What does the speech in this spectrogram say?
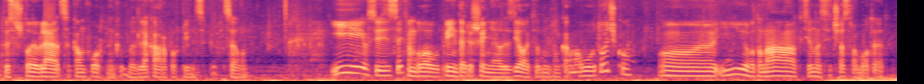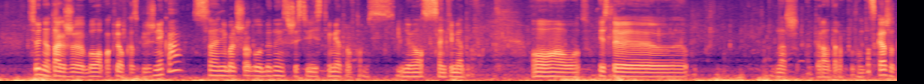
То есть, что является комфортной как бы, для карпа, в принципе, в целом. И в связи с этим было принято решение сделать одну там, кормовую точку. Э, и вот она активно сейчас работает. Сегодня также была поклевка с ближняка с небольшой глубины, с 60 метров, там, с 90 сантиметров. Вот. Если наш оператор потом подскажет,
